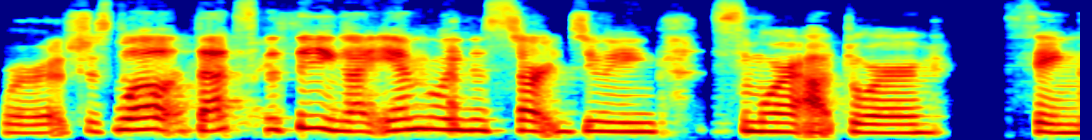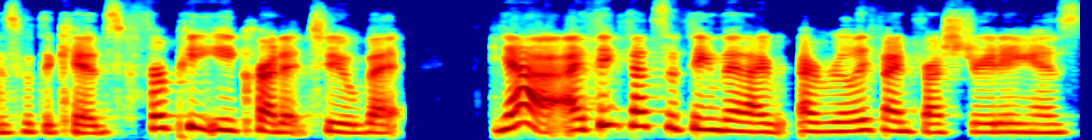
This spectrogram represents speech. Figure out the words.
where it's just well that's the thing i am going to start doing some more outdoor things with the kids for pe credit too but Yeah, I think that's the thing that I, I really find frustrating is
